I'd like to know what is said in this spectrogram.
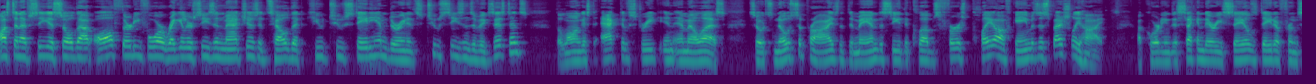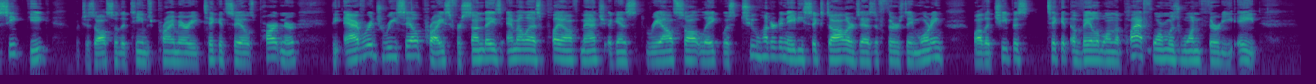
Austin FC has sold out all 34 regular season matches it's held at Q2 Stadium during its two seasons of existence, the longest active streak in MLS. So it's no surprise that demand to see the club's first playoff game is especially high. According to secondary sales data from SeatGeek, which is also the team's primary ticket sales partner, the average resale price for Sunday's MLS playoff match against Real Salt Lake was $286 as of Thursday morning, while the cheapest ticket available on the platform was 138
